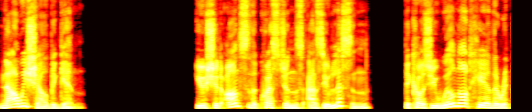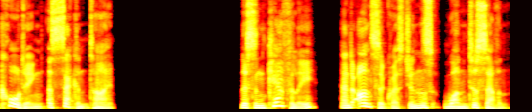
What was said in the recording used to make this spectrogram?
Now we shall begin. You should answer the questions as you listen because you will not hear the recording a second time. Listen carefully and answer questions 1 to 7.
